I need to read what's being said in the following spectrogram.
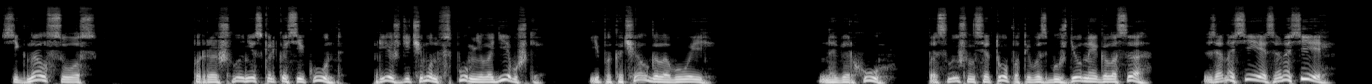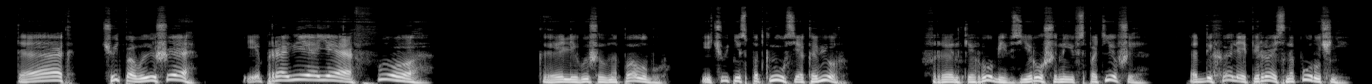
сигнал СОС. Прошло несколько секунд, прежде чем он вспомнил о девушке и покачал головой. Наверху послышался топот и возбужденные голоса. «Заноси, заноси! Так, чуть повыше! И правее! Фу!» Кэлли вышел на палубу и чуть не споткнулся о ковер. Фрэнк и Робби, взъерошенные и вспотевшие, отдыхали, опираясь на поручни.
